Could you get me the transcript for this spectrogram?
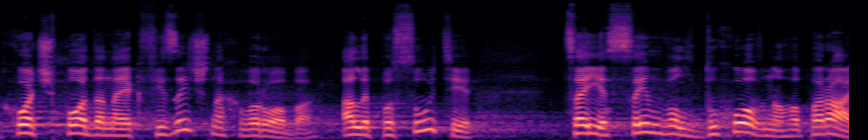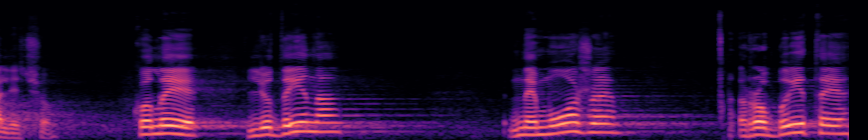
хоч подана як фізична хвороба, але по суті це є символ духовного паралічу, коли людина не може робити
